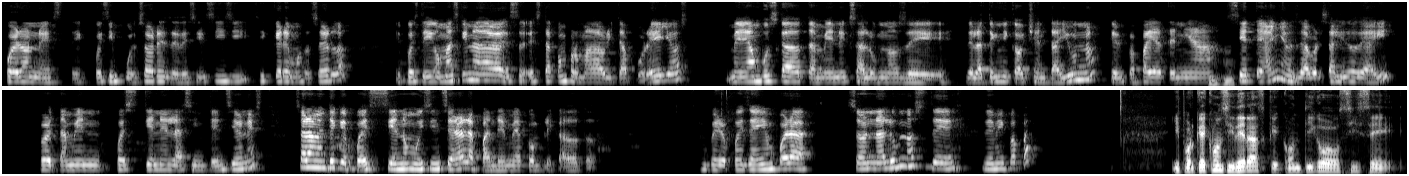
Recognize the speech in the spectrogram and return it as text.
fueron, este, pues, impulsores de decir, sí, sí, sí queremos hacerlo. Y pues te digo, más que nada está conformada ahorita por ellos. Me han buscado también exalumnos de, de la técnica 81, que mi papá ya tenía siete años de haber salido de ahí, pero también pues tienen las intenciones, solamente que pues siendo muy sincera, la pandemia ha complicado todo. Pero pues de ahí en fuera son alumnos de, de mi papá. ¿Y por qué consideras que contigo sí se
